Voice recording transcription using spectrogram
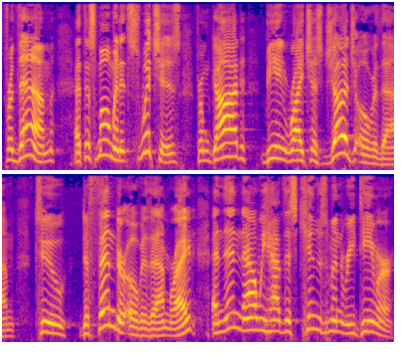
For them, at this moment, it switches from God being righteous judge over them to defender over them, right? And then now we have this kinsman redeemer,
